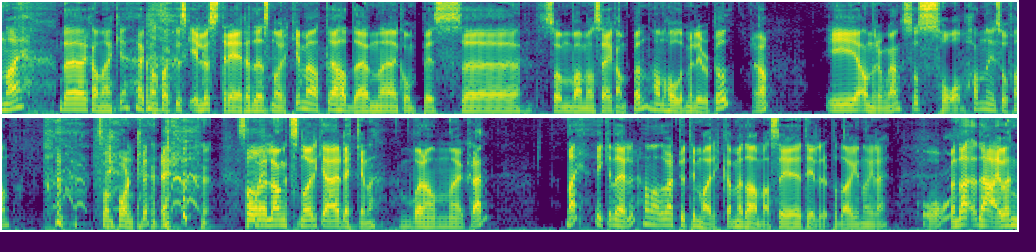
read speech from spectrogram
Nei, det kan jeg ikke. Jeg kan faktisk illustrere det snorket med at jeg hadde en eh, kompis som var med å se kampen. Han holder med Liverpool. Ja. I andre omgang så sov han i sofaen. sånn på ordentlig. Så langt snork er dekkende. Var han klein? Nei, ikke det heller. Han hadde vært ute i marka med dama si tidligere på dagen og greier. Oh. Men det, det er jo en,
